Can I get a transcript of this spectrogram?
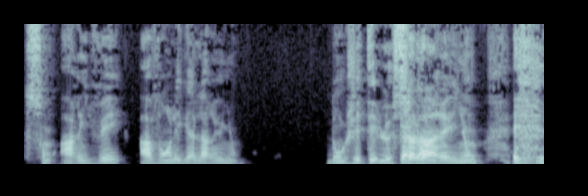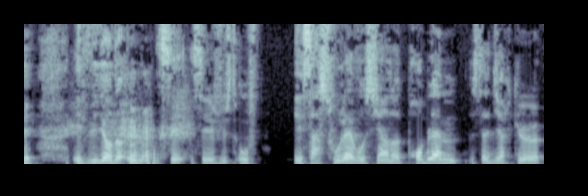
sont arrivés avant les gars de la Réunion. Donc j'étais le seul à la Réunion. Et, figure-toi, c'est juste ouf. Et ça soulève aussi un autre problème, c'est-à-dire que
